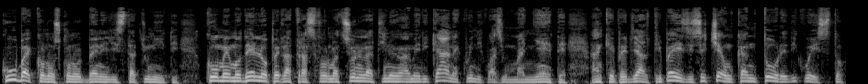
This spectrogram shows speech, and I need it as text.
Cuba e conoscono bene gli Stati Uniti, come modello per la trasformazione latinoamericana e quindi quasi un magnete anche per gli altri paesi, se c'è un cantore di questo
